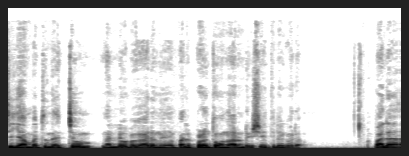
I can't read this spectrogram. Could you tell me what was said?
ചെയ്യാൻ പറ്റുന്ന ഏറ്റവും നല്ല ഉപകാരം എന്ന് പലപ്പോഴും തോന്നാറുണ്ട് വിഷയത്തിലേക്ക് വരാം പല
